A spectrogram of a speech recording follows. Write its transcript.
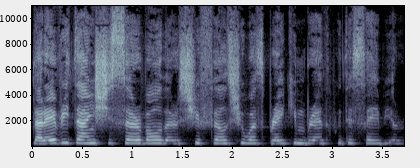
that every time she served others, she felt she was breaking bread with the Savior.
